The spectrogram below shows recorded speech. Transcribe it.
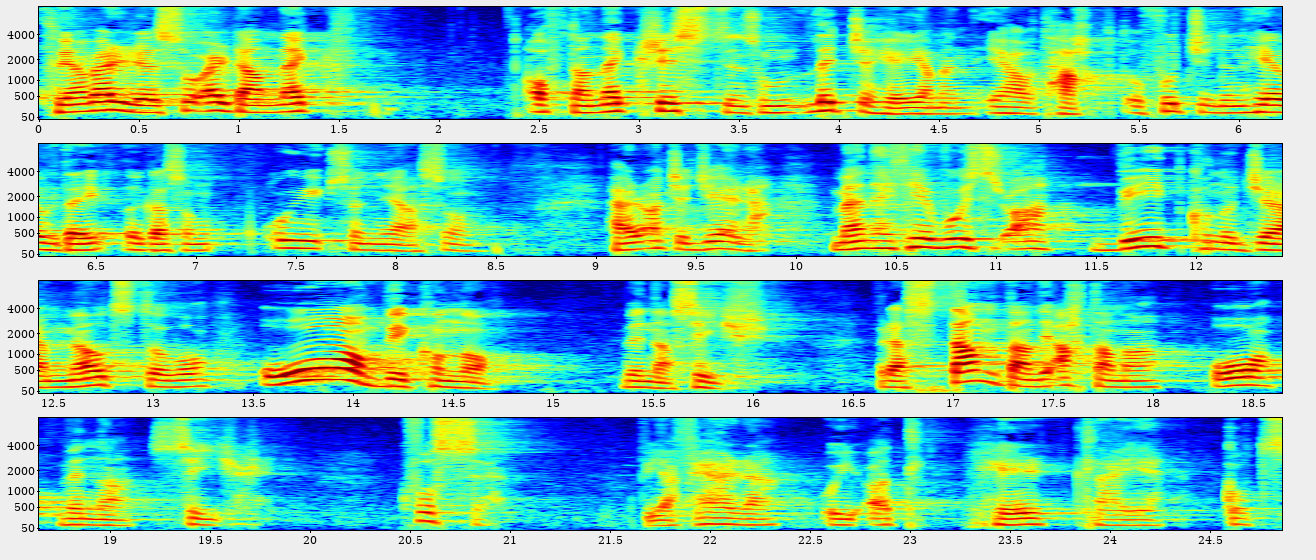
Så jeg verre, så er det nek, ofta nek kristin som ligger her, ja, men jeg har tapt, og fortjent den hev deg, lukka som, oi, sunn, ja, så, her er ikke gjerra, Men det her viser at vi kunne gjøre møtstøv, og vi kunne vinne sier. For det er standande i atene, og vinne sier. Kvosse vi er færre og i ødel her kleie gods.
